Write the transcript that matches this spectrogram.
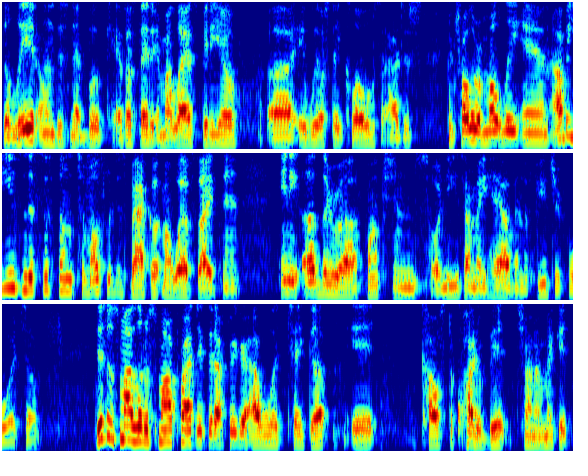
The lid on this netbook, as I stated in my last video, uh, it will stay closed. I just control it remotely, and I'll be using this system to mostly just back up my websites and any other uh, functions or needs I may have in the future for it. So this was my little small project that I figured I would take up. It cost quite a bit trying to make it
